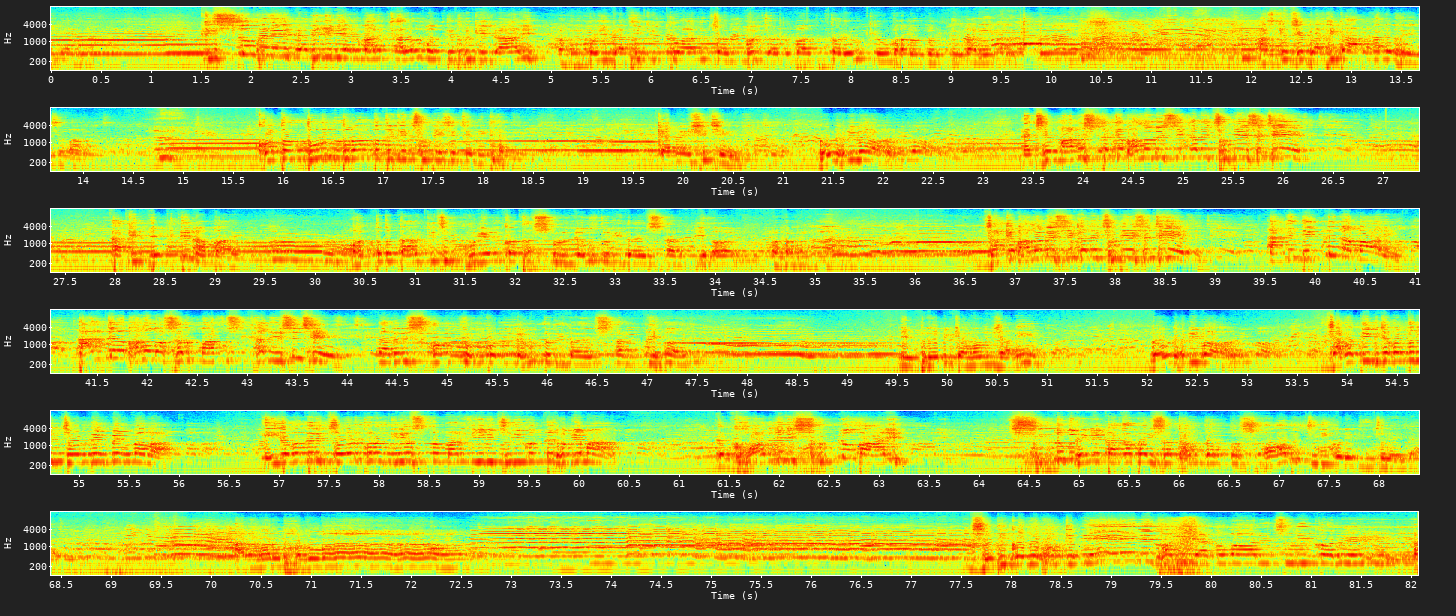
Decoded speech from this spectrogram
কৃষ্ণ প্রেমের ব্যাধি যদি একবার কারোর মধ্যে ঢুকে যায় ওই ব্যাধি কিন্তু আর জন্ম, জন্মান্তরেও কেউ ভালো করতে পারে আজকে যে ব্যাধিটা আপনাদের হয়েছে, বাবা, কত দূর দূরান্ত থেকে ছুটে এসেছেন এখানে? কেন এসেছেন? যে মানুষটাকে ভালোবেসে এখানে ছুটে এসেছে, তাকে দেখতে না পায়। অন্তত তার কিছু গুণের কথা শুনলেও তো হৃদয়ে শান্তি হয়। যাকে ভালোবেসে এখানে ছুটে এসেছে, তাকে দেখতে না পায়। তার যারা ভালোবাসার মানুষ এখানে এসেছে, তাদের সঙ্গ করলেও তো হৃদয়ে শান্তি হয়। এই প্রেম কেমন জানে গৌরহরি বল। জাগতিক জগতের চোর দেখবেন বাবা। এই জগতের চোর কোন গৃহস্থ বাড়িতে যদি চুরি করতে ঢোকে মা ঘর যদি শূন্য পায়, সিন্ধুক ভেঙে টাকা পয়সা, ধন দত্ত সব চুরি করে নিয়ে চলে যায়। আর আমার ভগবান, যদি কোনো ভক্তের ঘরে একবার চুরি করে।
